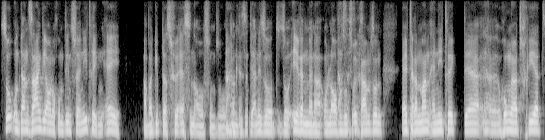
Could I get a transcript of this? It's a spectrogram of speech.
so und dann sagen die auch noch, um den zu erniedrigen, ey, aber gib das für Essen aus und so. Und dann sind ja nicht so, so Ehrenmänner und laufen Das so zurück, das. haben so einen älteren Mann erniedrigt, der Ja. äh, hungert, friert.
